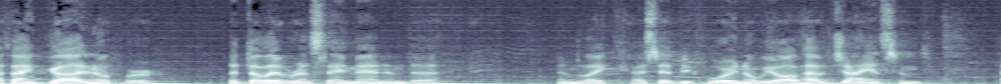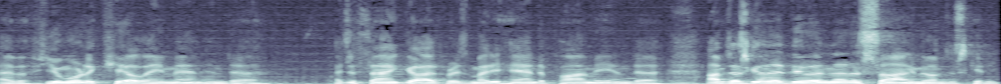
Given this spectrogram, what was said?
I thank God, you know, for the deliverance, amen, and, uh, and like I said before, you know, we all have giants, and I have a few more to kill, amen, and, uh, I just thank God for His mighty hand upon me, and uh, I'm just going to do another song. No, I'm just kidding.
